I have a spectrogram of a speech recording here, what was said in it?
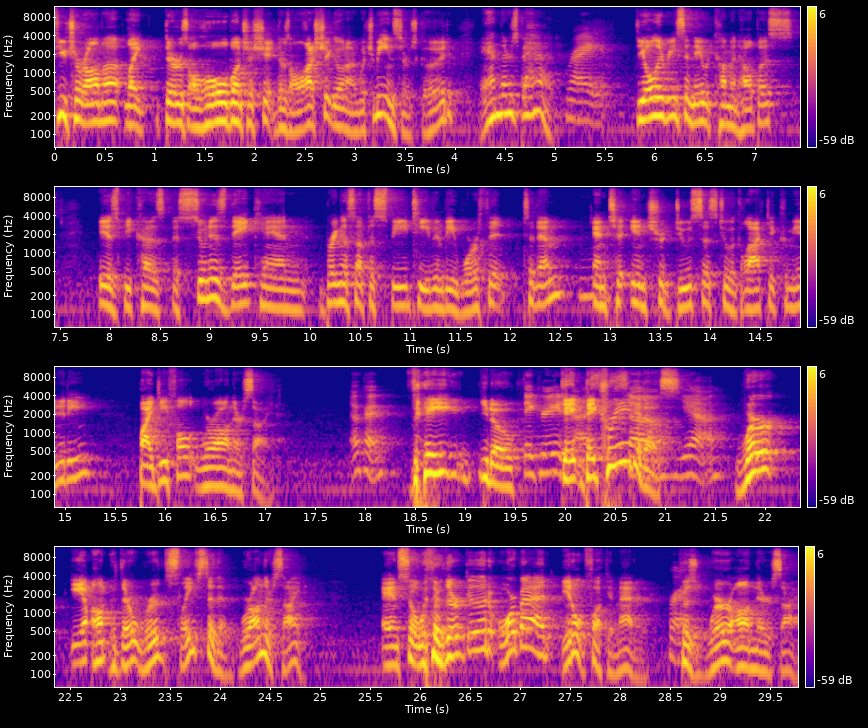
Futurama. Like, there's a whole bunch of shit. There's a lot of shit going on, which means there's good and there's bad. right. The only reason they would come and help us is because as soon as they can bring us up to speed to even be worth it to them Mm-hmm. and to introduce us to a galactic community, by default, we're on their side. Okay. They, you know, They created they, us. they created so, us. Yeah. We're yeah, um, they're, we're slaves to them. We're on their side, and so whether they're good or bad, it don't fucking matter because Right. we're on their side.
